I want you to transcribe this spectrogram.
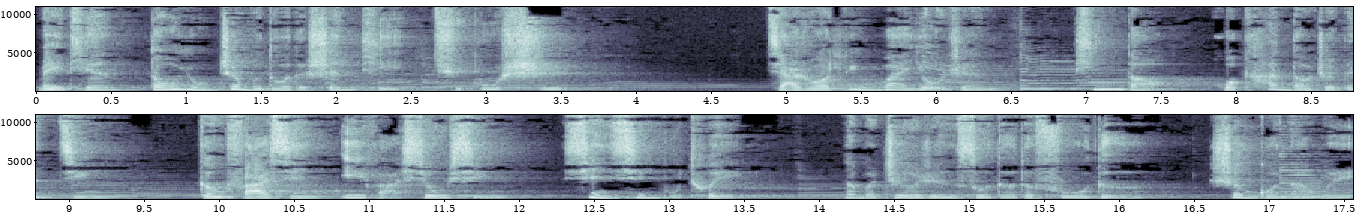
每天都用这么多的身体去布施。假若另外有人听到或看到这本经，更发心依法修行，信心不退，那么这人所得的福德，胜过那位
